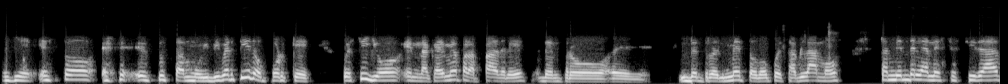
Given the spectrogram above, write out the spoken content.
Oye, esto, esto está muy divertido porque, pues sí, yo en la Academia para Padres, dentro, eh, dentro del método, pues hablamos también de la necesidad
